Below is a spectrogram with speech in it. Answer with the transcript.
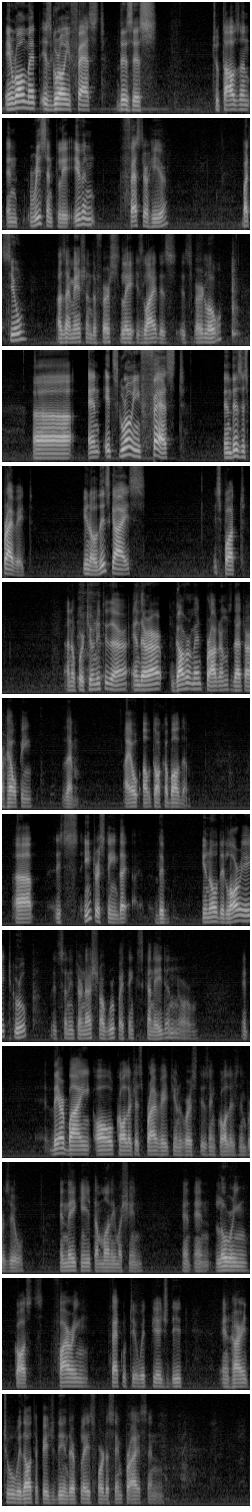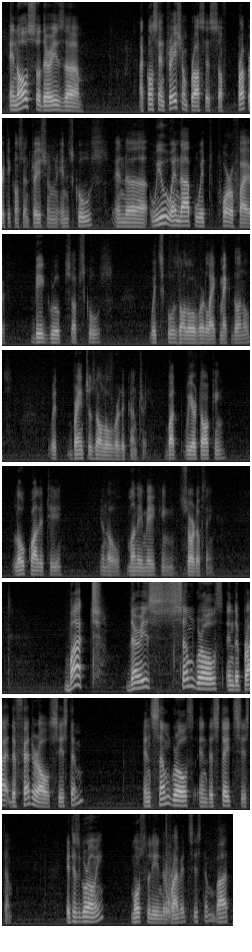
Enrollment is growing fast. This is 2000 and recently even faster here. But still as I mentioned, the first slide is, is very low. Uh, and it's growing fast, and this is private. You know, these guys spot an opportunity there, and there are government programs that are helping them. I'll, I'll talk about them. Uh, it's interesting that the, you know, the laureate group, it's an international group, I think it's Canadian or it, they are buying all colleges, private universities and colleges in Brazil and making it a money machine and, and lowering costs, firing faculty with PhD and hiring two without a PhD in their place for the same price. And, and also there is a, a concentration process of property concentration in schools. And uh, we will end up with four or five big groups of schools with schools all over like McDonald's with branches all over the country. But we are talking low quality, you know, money making sort of thing. But there is some growth in the, the federal system and some growth in the state system. It is growing, mostly in the private system, but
